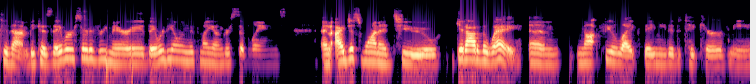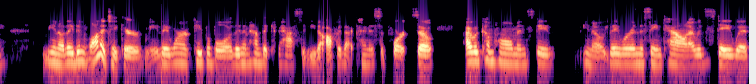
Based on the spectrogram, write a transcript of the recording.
to them because they were sort of remarried, they were dealing with my younger siblings, and I just wanted to get out of the way and not feel like they needed to take care of me. You know, they didn't want to take care of me. They weren't capable or they didn't have the capacity to offer that kind of support. So I would come home and stay, you know, they were in the same town. I would stay with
